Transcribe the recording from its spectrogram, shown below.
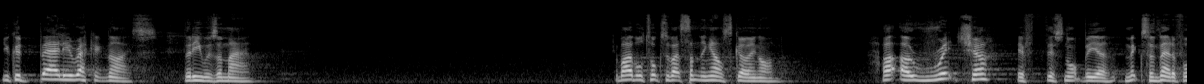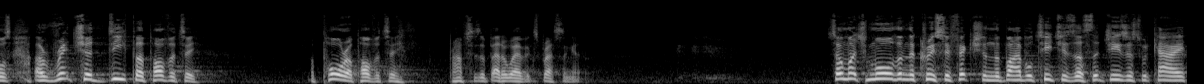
you could barely recognize that he was a man. The Bible talks about something else going on. A, a richer, if this not be a mix of metaphors, a richer, deeper poverty. A poorer poverty, perhaps is a better way of expressing it. So much more than the crucifixion, the Bible teaches us that Jesus would carry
